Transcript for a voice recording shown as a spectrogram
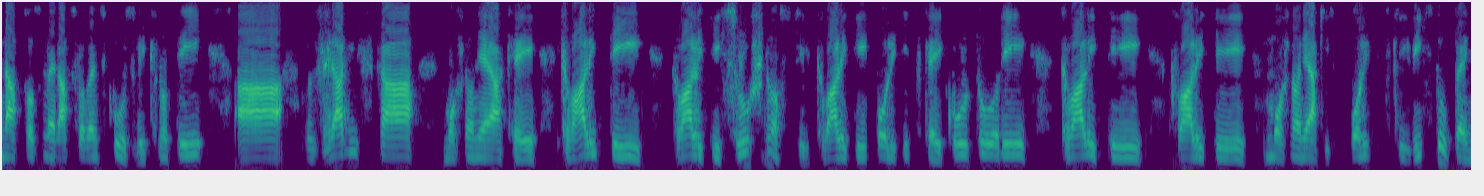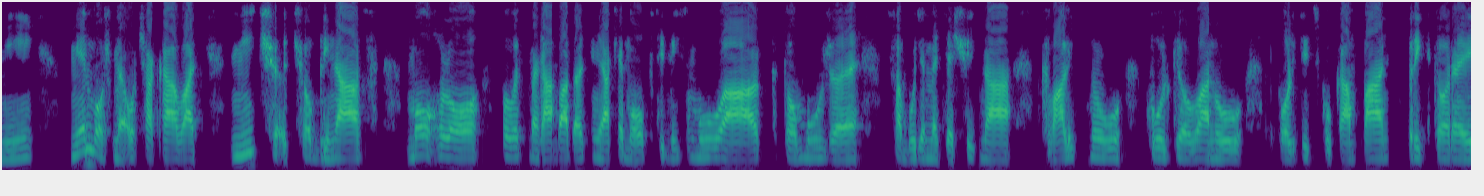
na to sme na Slovensku zvyknutí a z hľadiska možno nejakej kvality kvality slušnosti, kvality politickej kultúry, kvality, kvality možno nejakých politických vystúpení nemôžeme očakávať nič, čo by nás mohlo povedzme nabádať nejakému optimizmu a k tomu, že sa budeme tešiť na kvalitnú, kultivovanú politickú kampaň, pri ktorej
